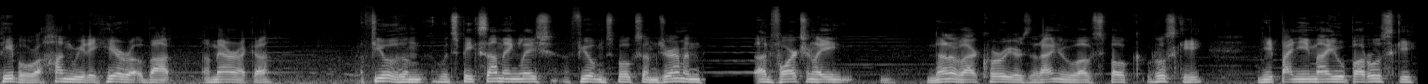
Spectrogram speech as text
people were hungry to hear about America. A few of them would speak some English, a few of them spoke some German. Unfortunately, none of our couriers that I knew of spoke Ruski, не понимаю по-русски.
